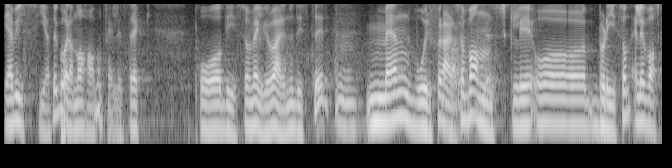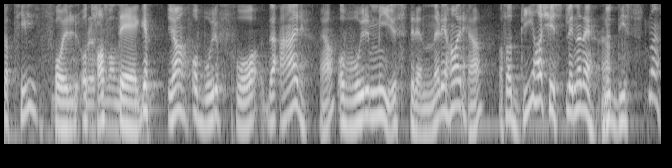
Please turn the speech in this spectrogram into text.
Jeg vil si at det går an å ha noen fellestrekk på de som velger å være nudister. Men hvorfor er det så vanskelig å bli sånn? Eller hva skal til for å ta steget? Ja, og hvor få det er. Ja. Og hvor mye strender de har. Ja. Altså, De har kystlinje, de. Nudistene.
